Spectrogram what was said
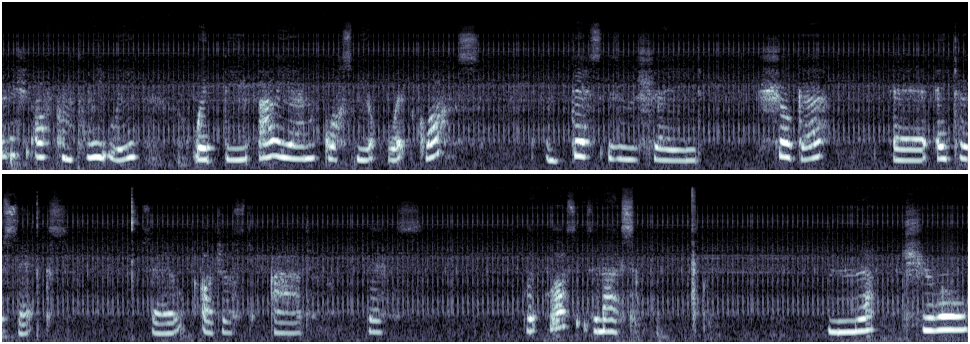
finish it off completely with the Barry M Gloss Me Up Lip Gloss. And this is in the shade Sugar uh, 806. So I'll just add this lip gloss. It's a nice natural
